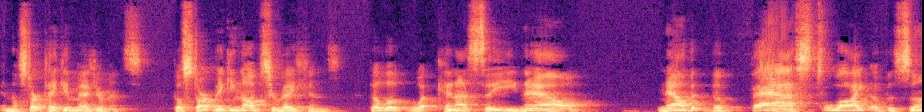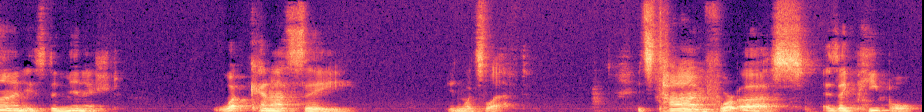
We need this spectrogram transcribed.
And they'll start taking measurements. They'll start making observations. They'll look, what can I see now now that the vast light of the sun is diminished, what can I see in what's left? It's time for us as a people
